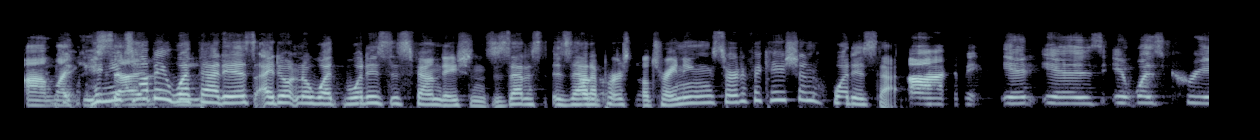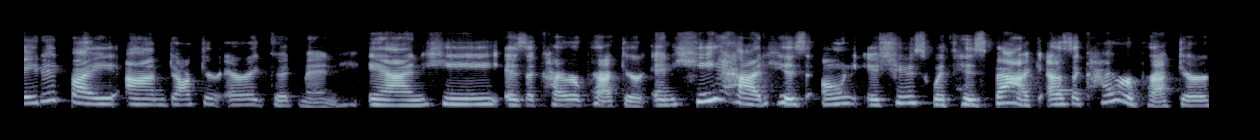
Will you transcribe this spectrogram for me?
Um, like you can you tell me what we, that is? I don't know what what is this foundations is that a, is that a personal training certification? What is that? Um, it is it was created by um, dr eric goodman and he is a chiropractor and he had his own issues with his back as a chiropractor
